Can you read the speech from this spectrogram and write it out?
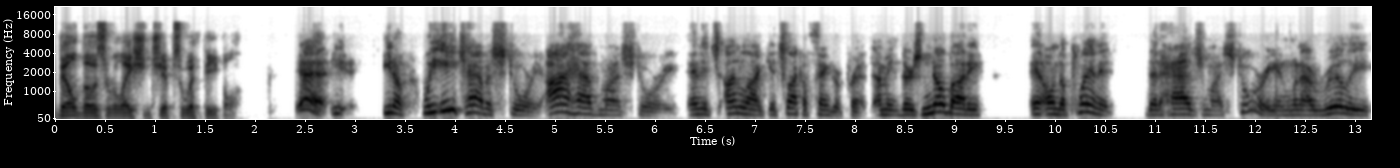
build those relationships with people? Yeah. You, you know, we each have a story. I have my story, and it's unlike, it's like a fingerprint. I mean, there's nobody on the planet that has my story. And when I really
